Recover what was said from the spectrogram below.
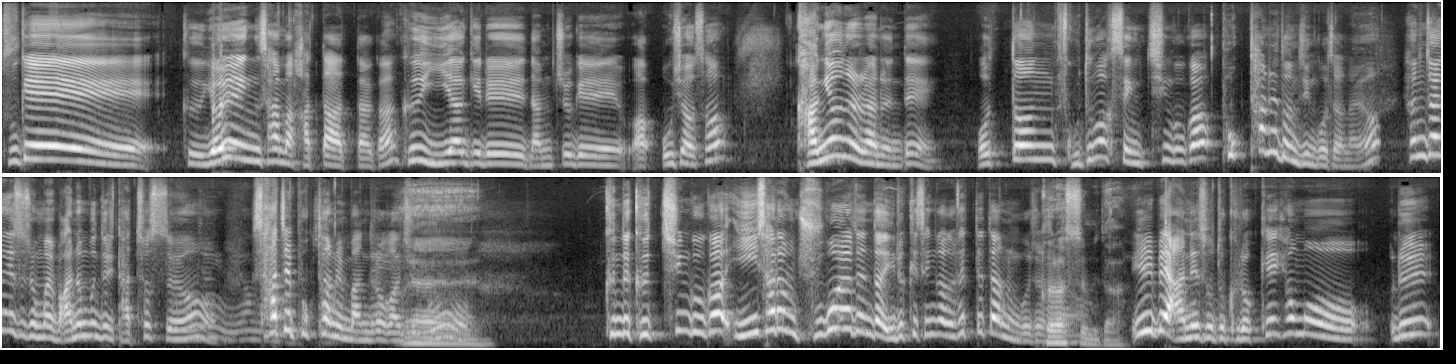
북에 그 여행 삼아 갔다 왔다가 그 이야기를 남쪽에 와- 오셔서 강연을 하는데 어떤 고등학생 친구가 폭탄을 던진 거잖아요. 현장에서 정말 많은 분들이 다쳤어요. 사제 폭탄을 만들어가지고. 네. 근데 그 친구가 이 사람은 죽어야 된다 이렇게 생각을 했댔다는 거죠. 그렇습니다. 일베 안에서도 그렇게 혐오를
